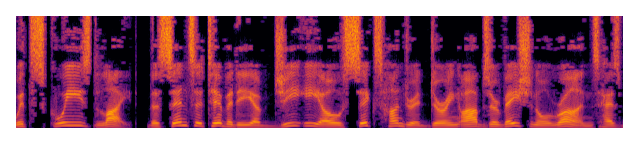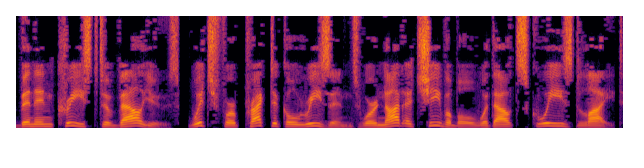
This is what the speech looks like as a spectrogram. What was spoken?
With squeezed light, the sensitivity of GEO 600 during observational runs has been increased to values, which for practical reasons were not achievable without squeezed light.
